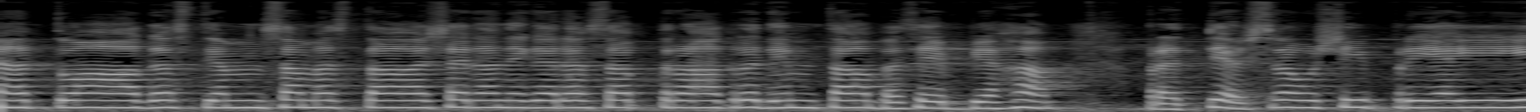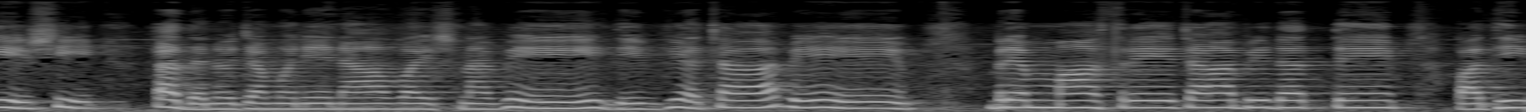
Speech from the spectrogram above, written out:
नत्वागस्त्यं समस्ता शरनिगरसप्त्राकृतिं तापसेभ्यः प्रत्यश्रौषि प्रियैषि तदनुजमुनिना वैष्णवे दिव्यचापे ब्रह्मास्त्रे चाभिदत्ते पथि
